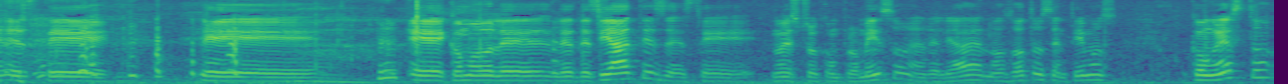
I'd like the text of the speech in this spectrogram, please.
este eh, eh, como le- les decía antes este nuestro compromiso en realidad nosotros sentimos con esto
